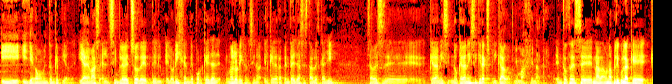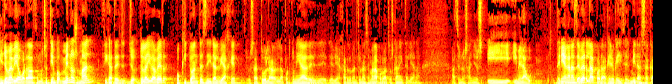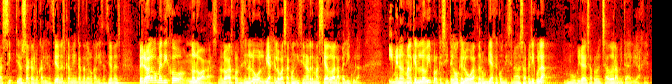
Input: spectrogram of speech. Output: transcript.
Y, y llega un momento en que pierde. Y además, el simple hecho de- del el origen, de por qué ella, no el origen, sino el que de repente ella se establezca allí, ¿sabes? Eh, queda ni, no queda ni siquiera explicado. Imagínate. Entonces, eh, nada, una película que, que, yo me había guardado hace mucho tiempo. Menos mal, fíjate, yo, yo la iba a ver poquito antes de ir al viaje. O sea, tuve la, la oportunidad de, de, de, viajar durante una semana por la Toscana italiana hace unos años. Y, y, me la, tenía ganas de verla por aquello que dices, mira, sacas sitios, sacas localizaciones, que a mí me encantan las localizaciones. Pero algo me dijo, no lo hagas, no lo hagas porque si no luego el viaje lo vas a condicionar demasiado a la película. Y menos mal que no lo vi porque si tengo que luego hacer un viaje condicionado a esa película, me hubiera desaprovechado la mitad del viaje.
